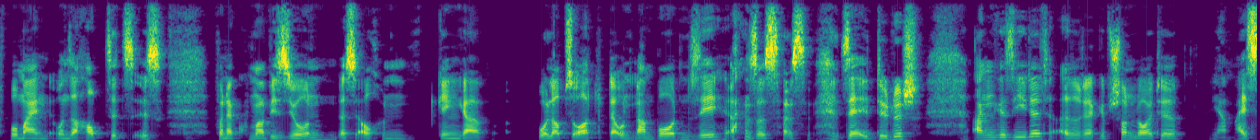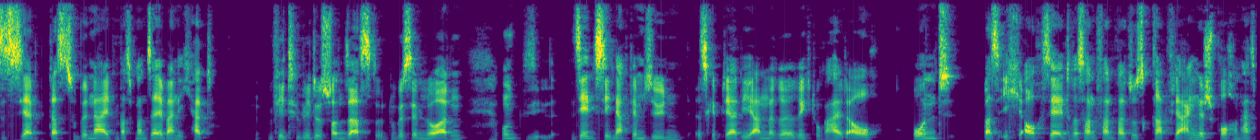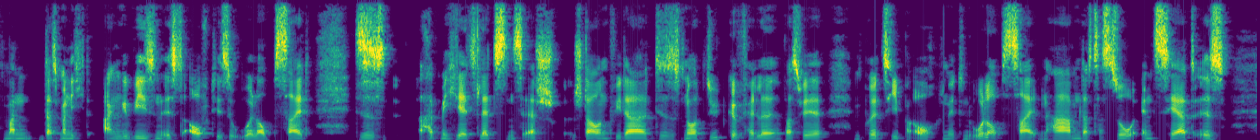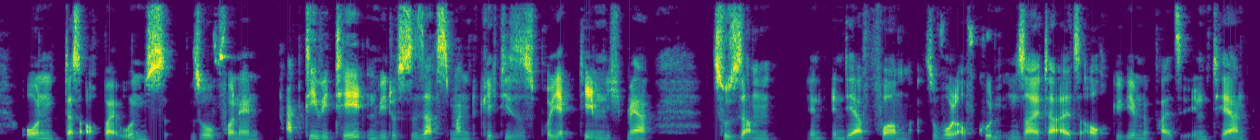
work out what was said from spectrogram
wo mein unser Hauptsitz ist von der Kuma Vision. Das ist auch ein gängiger Urlaubsort da unten am Bodensee. Also ist das sehr idyllisch angesiedelt. Also da gibt's schon Leute, ja, meistens ist ja das zu beneiden, was man selber nicht hat. Wie, wie du schon sagst, du bist im Norden und sehnst dich nach dem Süden. Es gibt ja die andere Richtung halt auch. Und was ich auch sehr interessant fand, weil du es gerade wieder angesprochen hast, man, dass man nicht angewiesen ist auf diese Urlaubszeit. Dieses hat mich jetzt letztens erstaunt wieder dieses Nord-Süd-Gefälle, was wir im Prinzip auch mit den Urlaubszeiten haben, dass das so entzerrt ist und dass auch bei uns so von den Aktivitäten, wie du es sagst, man kriegt dieses Projektteam nicht mehr zusammen in, in der Form, sowohl auf Kundenseite als auch gegebenenfalls intern,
